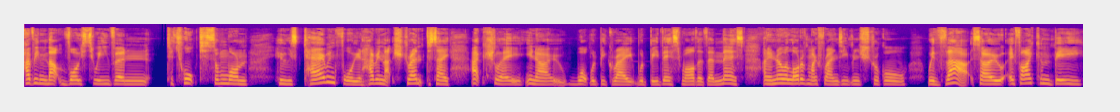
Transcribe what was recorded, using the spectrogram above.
having that voice to even to talk to someone who's caring for you and having that strength to say, actually, you know, what would be great would be this rather than this. And I know a lot of my friends even struggle with that. So if I can be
